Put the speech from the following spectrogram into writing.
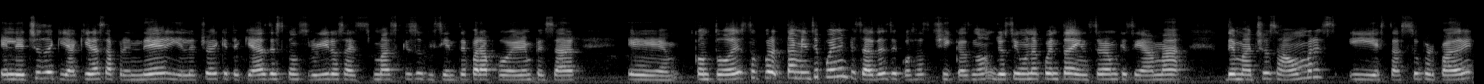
el hecho de que ya quieras aprender y el hecho de que te quieras desconstruir, o sea, es más que suficiente para poder empezar eh, con todo esto. Pero también se pueden empezar desde cosas chicas, ¿no? Yo sigo una cuenta de Instagram que se llama De Machos a Hombres y está súper padre.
